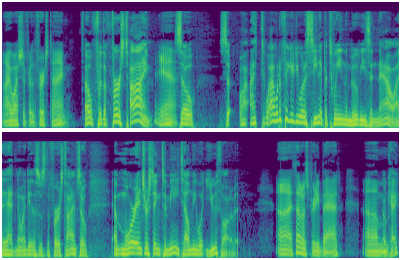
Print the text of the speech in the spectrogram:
I watched it for the first time. Oh, for the first time. Yeah. So, so I I would have figured you would have seen it between the movies and now. I had no idea this was the first time. So, uh, more interesting to me. Tell me what you thought of it. Uh, I thought it was pretty bad. Um, Okay.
